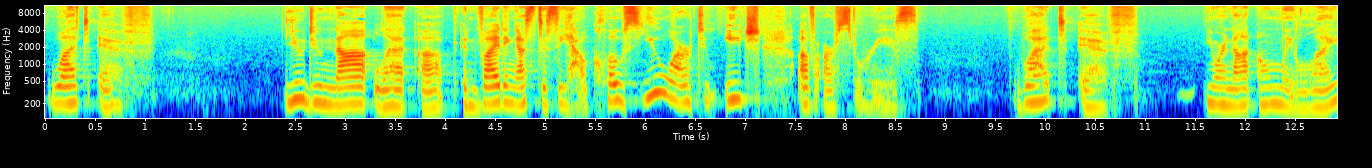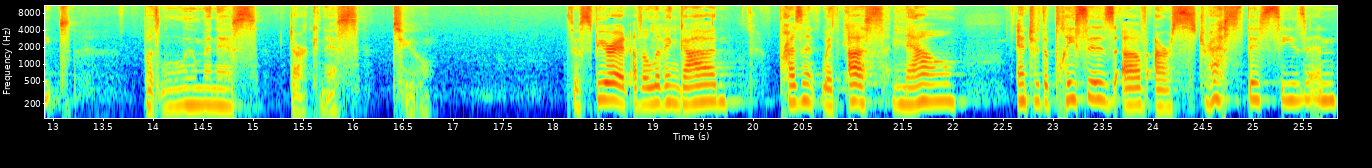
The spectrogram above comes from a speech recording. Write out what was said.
What if you do not let up, inviting us to see how close you are to each of our stories? What if you are not only light, but luminous darkness too? So, Spirit of the living God, present with us now enter the places of our stress this season,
